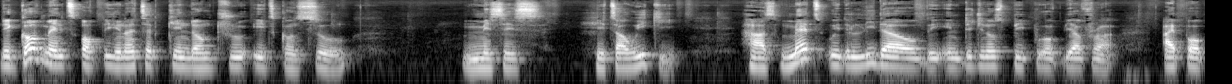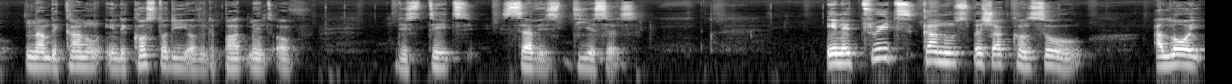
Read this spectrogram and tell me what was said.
The government of the United Kingdom, through its consul, Mrs. Hitawiki, has met with the leader of the indigenous people of Biafra, IPOB Nnamdi Kanu, in the custody of the Department of the State Service, DSS. In a tweet, Kanu special consul Aloy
